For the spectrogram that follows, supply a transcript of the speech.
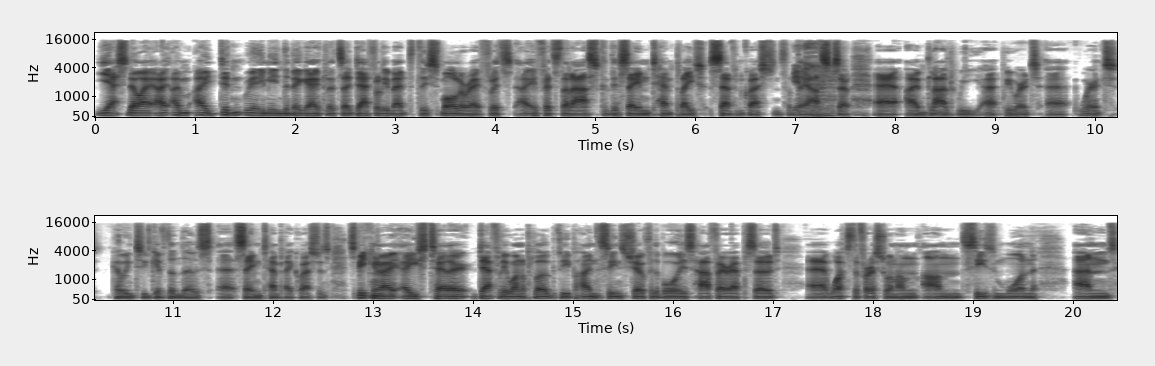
yes, no, I, I, I'm, didn't really mean the big outlets. I definitely meant the smaller outlets, outfits that ask the same template seven questions that they ask. So uh, I'm glad we uh, we weren't uh, weren't going to give them those uh, same template questions. Speaking of Aisha Tyler, definitely want to plug the behind the scenes show for the boys half hour episode. Uh, watch the first one on on season one and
